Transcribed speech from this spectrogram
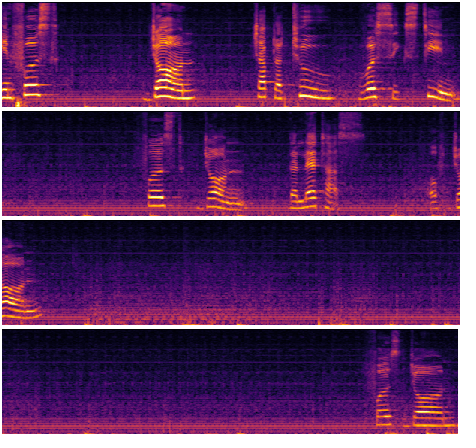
In First John chapter 2 verse 16 First John the letters of John. First John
